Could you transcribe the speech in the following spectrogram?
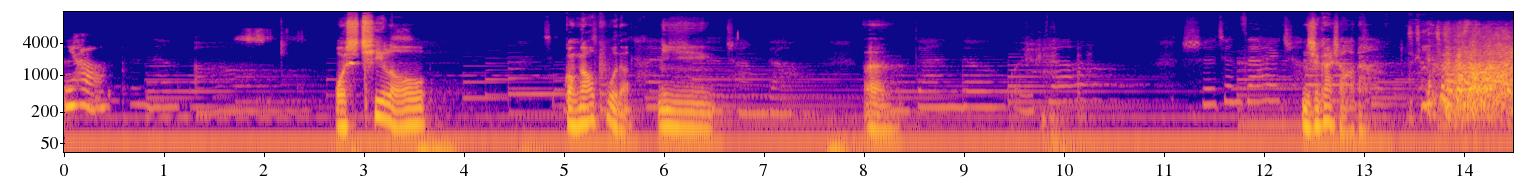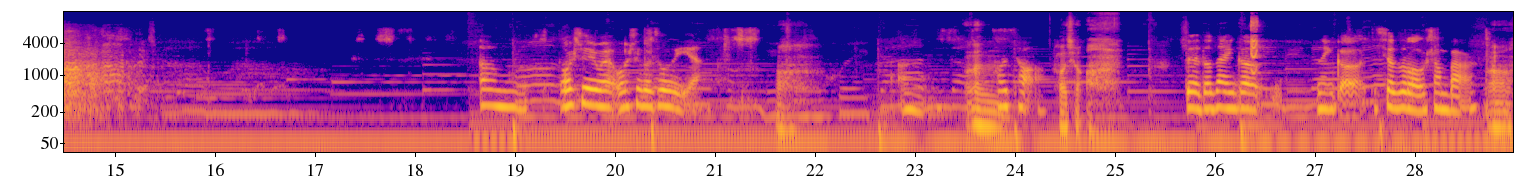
你好，我是七楼广告部的。你，嗯、你是干啥的？嗯，我是一位，我是个助理。啊，嗯，嗯，好巧，好巧啊对，都在一个那个写字楼上班。啊！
